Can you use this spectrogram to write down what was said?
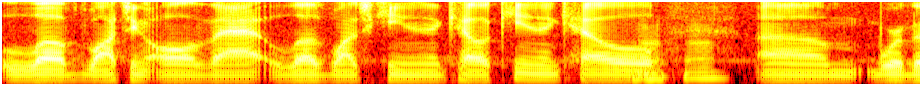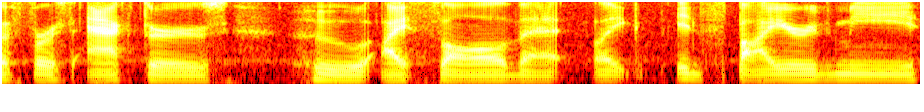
loved watching all of that. Loved watching Kenan and Kel. Kenan and Kel um, were the first actors who I saw that like inspired me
